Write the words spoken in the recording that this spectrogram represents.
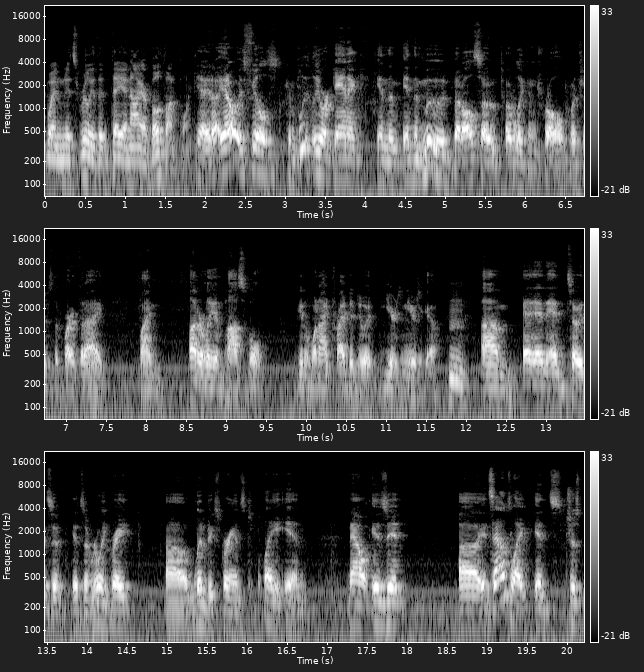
when it's really that they and I are both on point. Yeah, it, it always feels completely organic in the in the mood, but also totally controlled, which is the part that I find utterly impossible. You know, when I tried to do it years and years ago, um, and and so it's a it's a really great uh, lived experience to play in. Now, is it? Uh, it sounds like it's just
